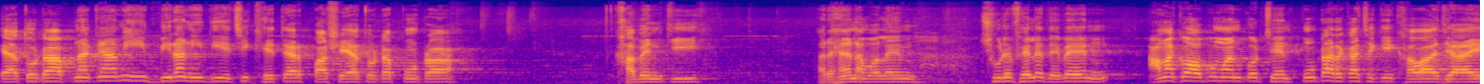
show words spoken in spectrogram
এতটা আপনাকে আমি বিরানি দিয়েছি, খেতে আর পাশে এতটা পোঁটা। খাবেন কি? আর হ্যাঁ না বলেন, ছুঁড়ে ফেলে দেবেন। আমাকে অপমান করছেন, পোঁটার কাছে কি খাওয়া যায়?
